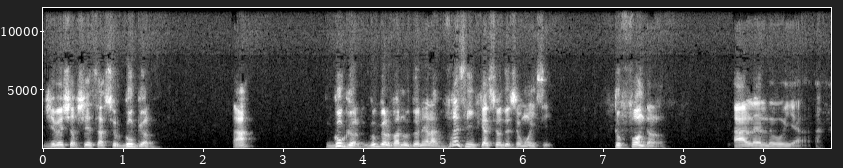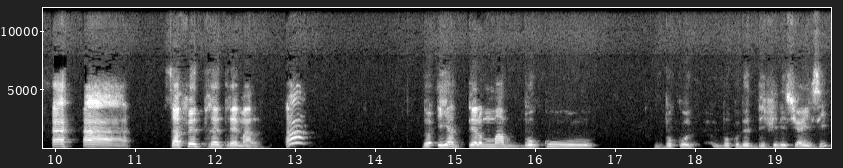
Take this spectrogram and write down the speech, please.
je vais chercher ça sur Google. Hein? Google, Google va nous donner la vraie signification de ce mot ici. To fondle. Alléluia. Ça fait très très mal. Hein? Donc il y a tellement beaucoup, beaucoup, beaucoup de définitions ici.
